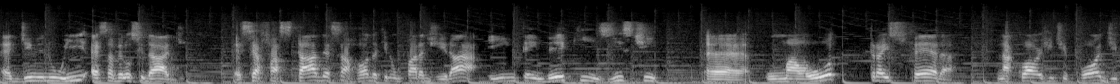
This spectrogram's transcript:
é diminuir essa velocidade, é se afastar dessa roda que não para de girar e entender que existe é, uma outra esfera na qual a gente pode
